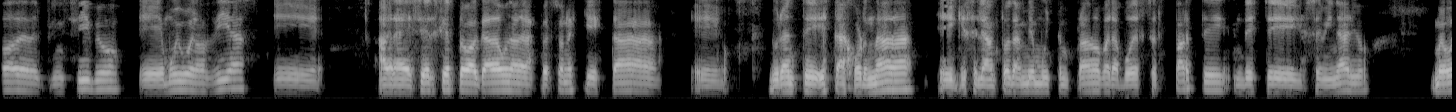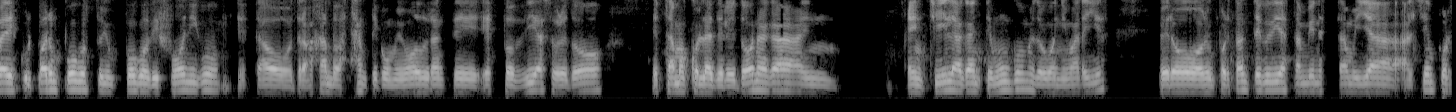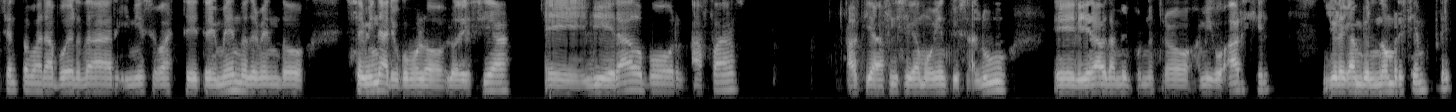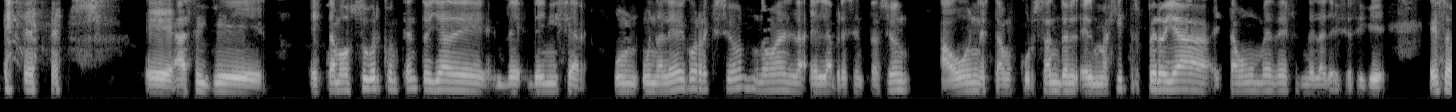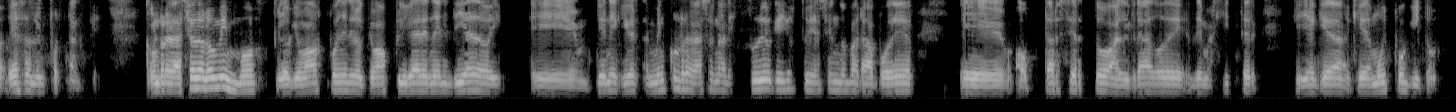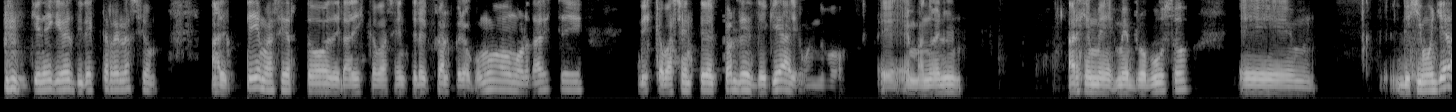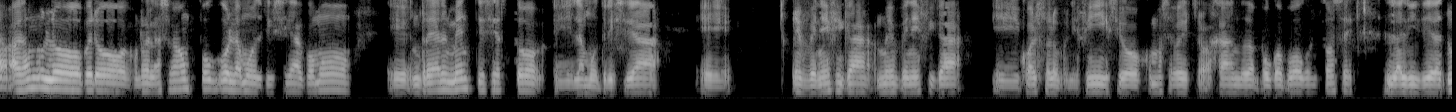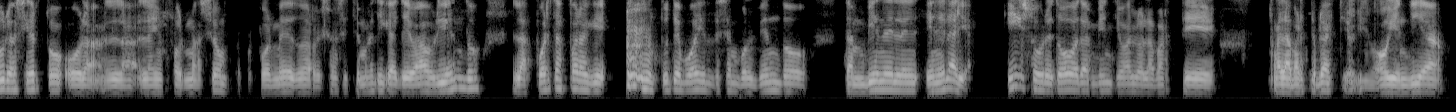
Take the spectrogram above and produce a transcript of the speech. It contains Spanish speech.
desde el principio. Eh, muy buenos días. Eh, agradecer, ¿cierto?, a cada una de las personas que está eh, durante esta jornada, que se levantó también muy temprano para poder ser parte de este seminario. Me voy a disculpar un poco, estoy un poco difónico, he estado trabajando bastante con mi voz durante estos días, sobre todo estamos con la Teletón acá en, en Chile, acá en Temuco, me tocó animar ayer pero lo importante es que hoy día también estamos ya al 100% para poder dar inicio a este tremendo, tremendo seminario, como lo, lo decía, eh, liderado por AFAS, Actividad Física, Movimiento y Salud, eh, liderado también por nuestro amigo Argel, yo le cambio el nombre siempre, eh, así que estamos súper contentos ya de, de, de iniciar. Un, una leve corrección nomás en la, en la presentación aún estamos cursando el, el magíster, pero ya estamos un mes de defender la tesis, así que eso, es lo importante. Con relación a lo mismo, lo que vamos a poner y lo que vamos a explicar en el día de hoy eh, tiene que ver también con relación al estudio que yo estoy haciendo para poder eh, optar, ¿cierto?, al grado de, de magíster, que ya queda, muy poquito. tiene que ver directa relación al tema, ¿cierto?, de la discapacidad intelectual, pero ¿cómo vamos a abordar este discapacidad intelectual desde qué área? Cuando eh, Argen me, propuso, eh, dijimos ya, hagámoslo, pero relacionado un poco con la motricidad, cómo eh, realmente, ¿cierto? Eh, la motricidad es benéfica, no es benéfica, cuáles son los beneficios, cómo se va a ir trabajando poco a poco. Entonces, la literatura, ¿cierto? O la, la, información por medio de una revisión sistemática te va abriendo las puertas para que tú te puedas ir desenvolviendo también en el área y sobre todo también llevarlo a la parte, a la parte práctica, que hoy en día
